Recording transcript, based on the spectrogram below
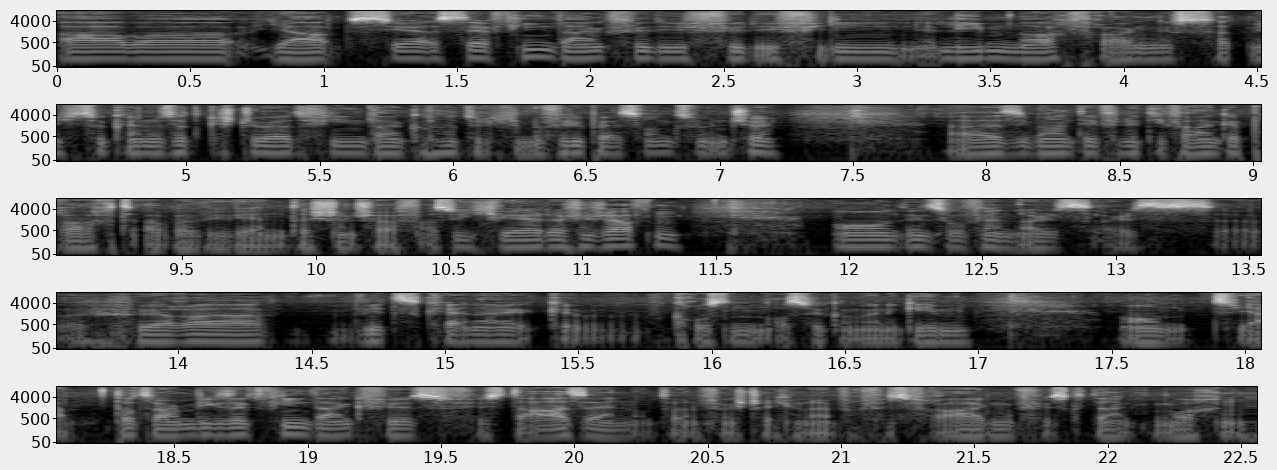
Aber ja, sehr, sehr vielen Dank für die, für die vielen lieben Nachfragen. Es hat mich zu keiner Zeit gestört. Vielen Dank auch natürlich immer für die Besserungswünsche. Äh, sie waren definitiv angebracht, aber wir werden das schon schaffen. Also ich werde das schon schaffen. Und insofern als, als äh, Hörer wird es keine großen Auswirkungen geben. Und ja, trotzdem, wie gesagt, vielen Dank fürs, fürs Dasein, unter Anführungsstrichen, und einfach fürs Fragen, fürs Gedankenmachen.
